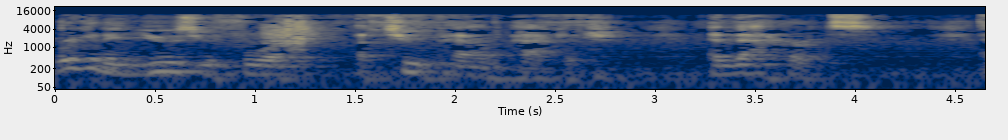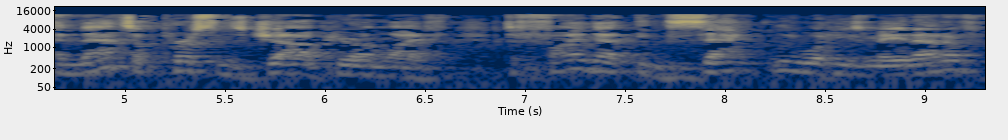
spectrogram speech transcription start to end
We're going to use you for a two pound package. And that hurts. And that's a person's job here on life to find out exactly what he's made out of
